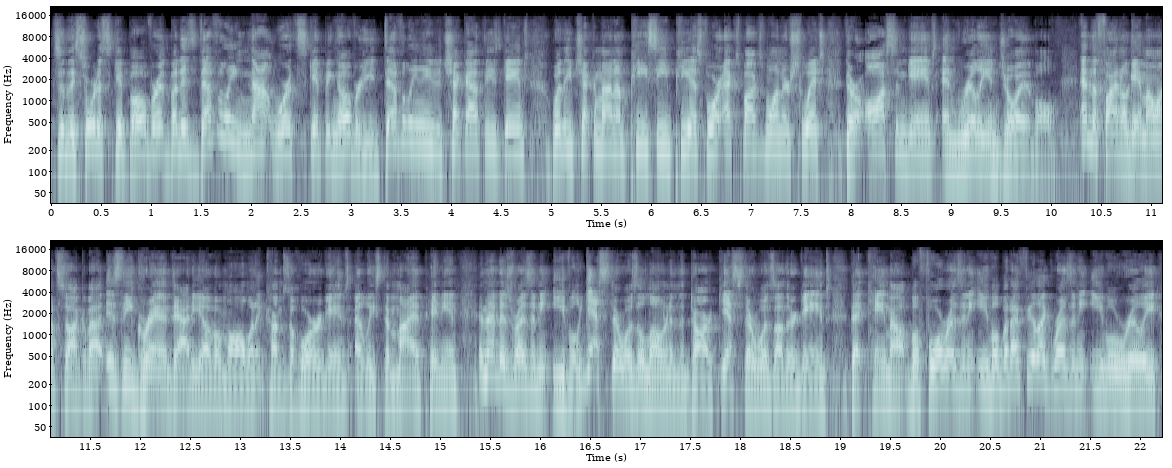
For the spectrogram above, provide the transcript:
so they sort of skip over it, but it's definitely not worth skipping over. You definitely need to check out these games, whether you check them out on PC, PS4, Xbox One, or Switch. They're awesome games and really enjoyable. And the final game I want to talk about is the granddaddy of them all when it comes to horror games, at least in my opinion, and that is Resident Evil. Yes, there was Alone in the Dark. Yes, there was other games that came out before Resident Evil, but I feel like Resident Evil really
